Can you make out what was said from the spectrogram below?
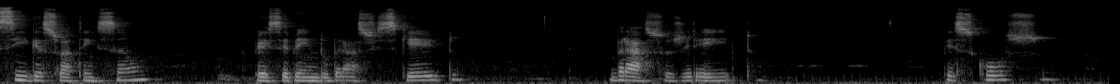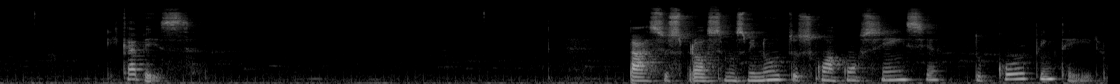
Siga sua atenção, percebendo o braço esquerdo, braço direito, pescoço e cabeça. Passe os próximos minutos com a consciência do corpo inteiro.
